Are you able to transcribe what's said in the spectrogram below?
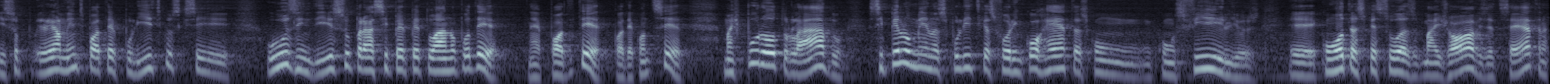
isso realmente pode ter políticos que se usem disso para se perpetuar no poder. Né? Pode ter, pode acontecer. Mas, por outro lado, se pelo menos as políticas forem corretas com, com os filhos, é, com outras pessoas mais jovens, etc.,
